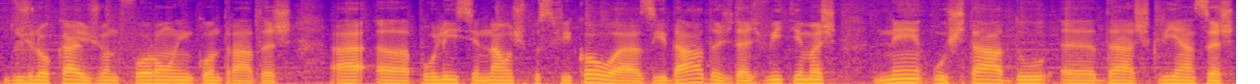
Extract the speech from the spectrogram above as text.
dos locais locais onde foram encontradas. A, a polícia não especificou as idades das vítimas nem o estado uh, das crianças.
